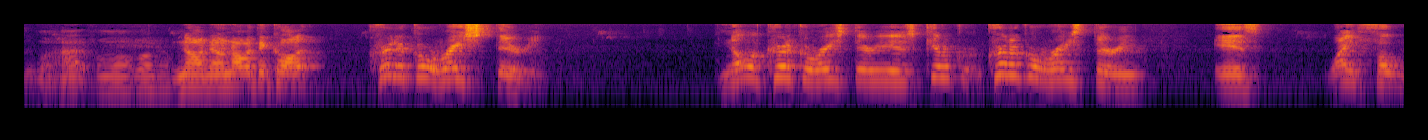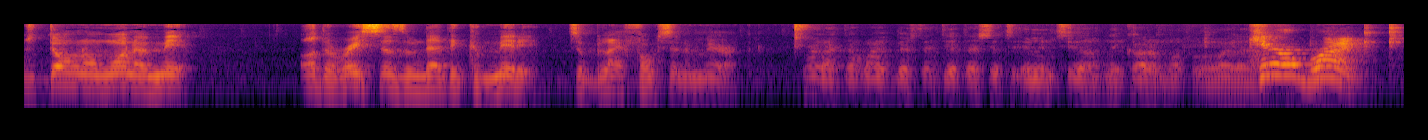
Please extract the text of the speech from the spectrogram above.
They want to hide it from motherfuckers. No, no, know what they call it? Critical race theory. You know what critical race theory is? Critical, critical race theory is white folks don't want to admit of the racism that they committed to black folks in America. Right, like that white bitch that did that shit to Emmett Till, and they caught her motherfucking white ass. Carol Bryant.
